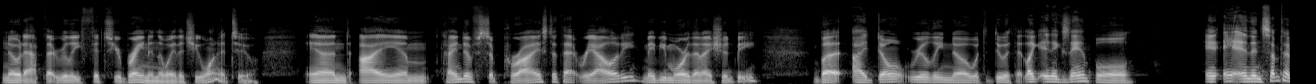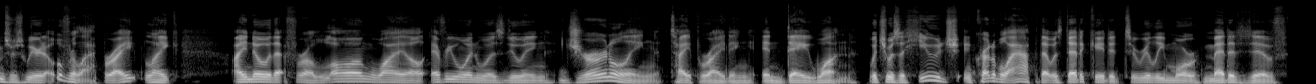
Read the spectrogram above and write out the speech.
note app that really fits your brain in the way that you want it to. And I am kind of surprised at that reality, maybe more than I should be, but I don't really know what to do with it. Like an example, and, and then sometimes there's weird overlap, right? Like I know that for a long while, everyone was doing journaling type writing in day one, which was a huge, incredible app that was dedicated to really more meditative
